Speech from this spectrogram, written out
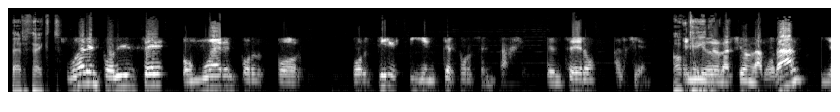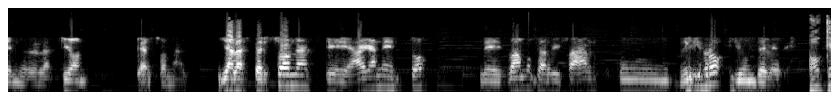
Perfecto. ¿Mueren por irse o mueren por, por, por ti y en qué porcentaje? Del 0 al 100. Ok. En mi relación laboral y en mi relación personal. Y a las personas que hagan esto, les vamos a rifar un libro y un DVD. Ok,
